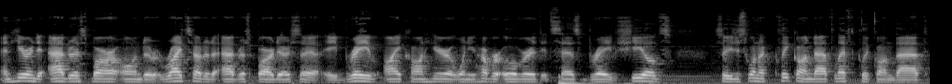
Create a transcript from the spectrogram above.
and here in the address bar on the right side of the address bar there's a, a Brave icon here. When you hover over it it says Brave Shields. So you just want to click on that, left click on that.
